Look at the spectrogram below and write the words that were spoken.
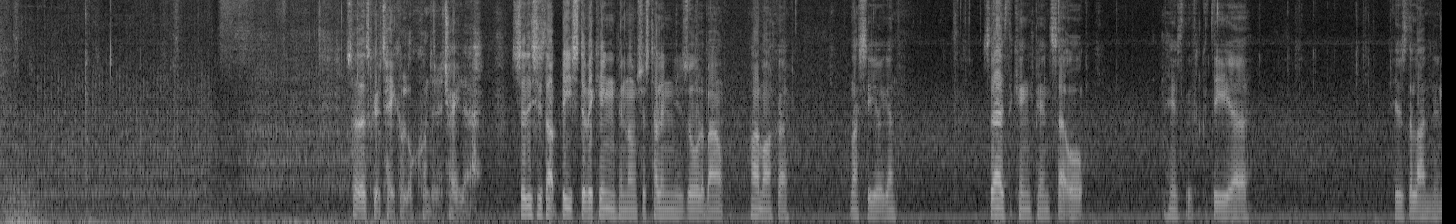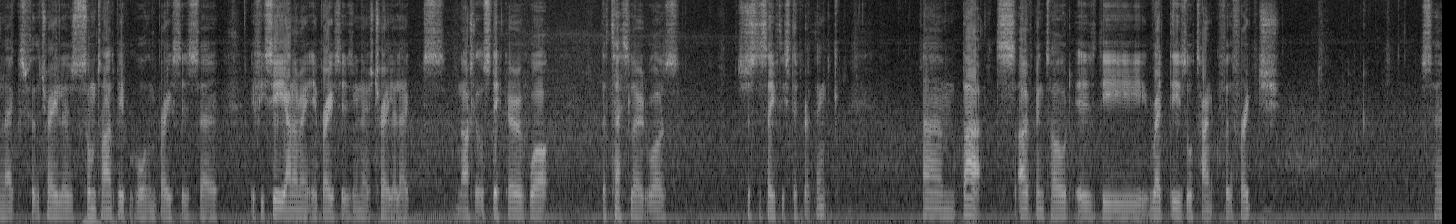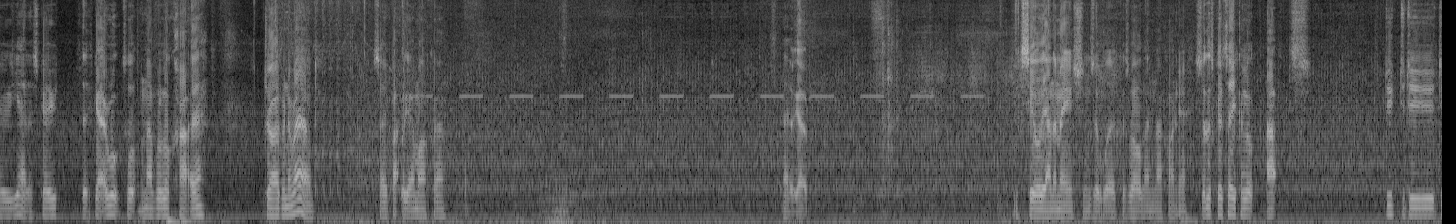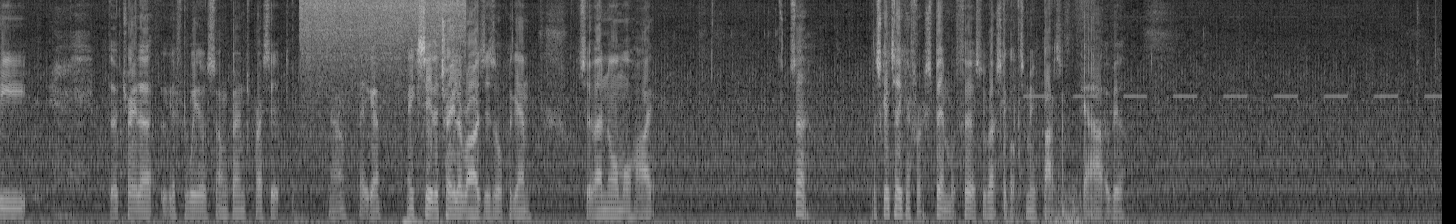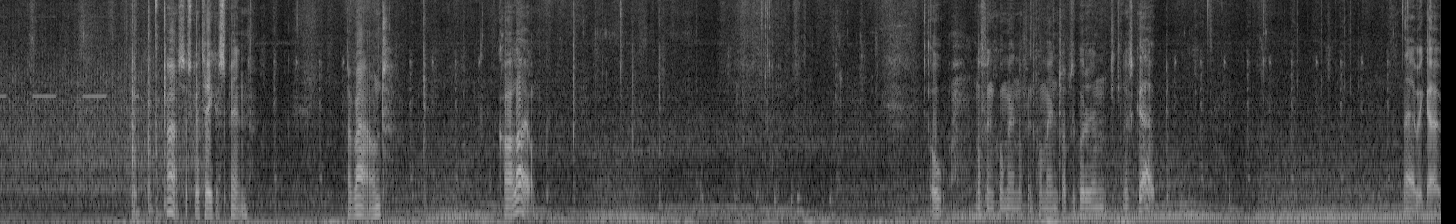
So let's go take a look under the trailer. So this is that beast of a kingpin I was just telling you all about hi Marco. Nice to see you again. So there's the kingpin set up. Here's the, the uh, here's the landing legs for the trailers. Sometimes people call them braces so if you see animated braces you know it's trailer legs. Nice little sticker of what the test load was. It's just a safety sticker I think. Um, that I've been told is the red diesel tank for the fridge so yeah let's go let's get a hooked up and have a look at her driving around so back we go Marco There we go. You can see all the animations at work as well then now can't you? So let's go take a look at do do do the the trailer lift wheels so I'm going to press it now. There you go. And you can see the trailer rises up again to their normal height. So let's go take it for a spin but first we've actually got to move back so get out of here. So let's go take a spin around Carlisle. Oh, nothing coming, nothing coming, jobs are good in. Let's go. There we go.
